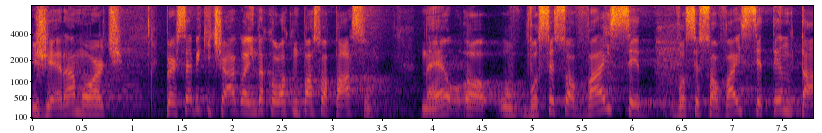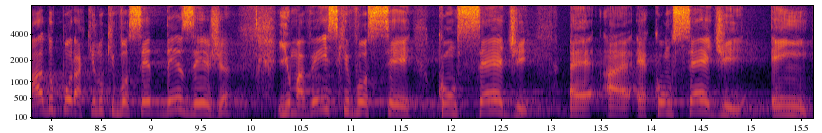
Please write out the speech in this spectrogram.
gera a morte. Percebe que Tiago ainda coloca um passo a passo né? Você só vai ser, você só vai ser tentado por aquilo que você deseja. E uma vez que você concede, é, é, concede em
